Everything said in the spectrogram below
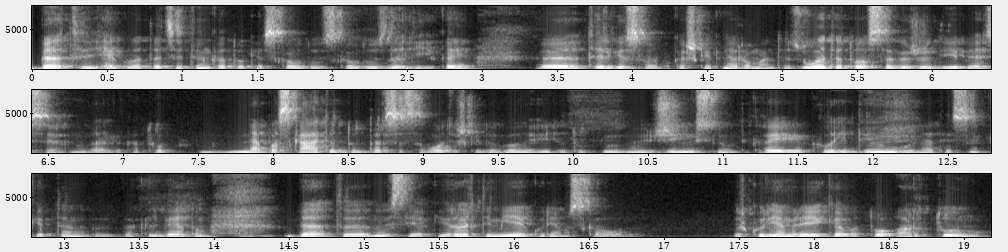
Bet jeigu atsitinka tokie skaudus, skaudus dalykai, e, tai irgi svarbu kažkaip neromantizuoti tos savižudybės ir, nu, vėlgi, kad tu nepaskatintum tarsi savotiškai daugiau daryti tokių nu, žingsnių, tikrai klaidingų, net kaip ten kalbėtum. Bet, nu vis tiek, yra artimieji, kuriems skauda ir kuriem reikia va, to artumo.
